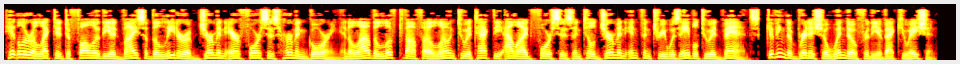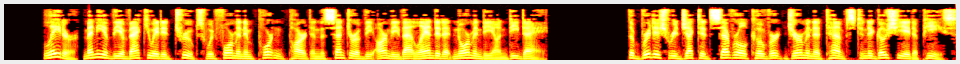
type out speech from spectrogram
Hitler elected to follow the advice of the leader of German air forces Hermann Göring and allow the Luftwaffe alone to attack the Allied forces until German infantry was able to advance, giving the British a window for the evacuation. Later, many of the evacuated troops would form an important part and the centre of the army that landed at Normandy on D-Day. The British rejected several covert German attempts to negotiate a peace.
